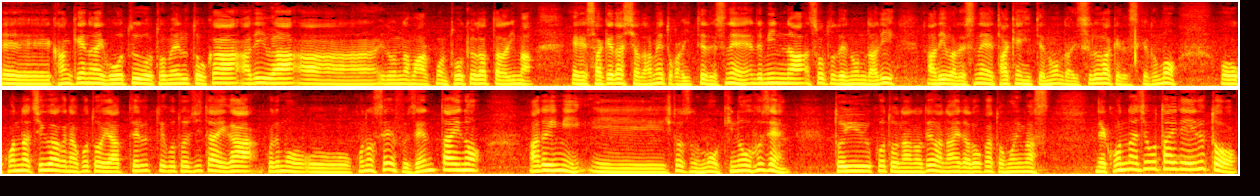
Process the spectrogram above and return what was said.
えー、関係ない GoTo を止めるとかあるいはあいろんな、まあ、この東京だったら今、えー、酒出しちゃだめとか言ってですねでみんな外で飲んだりあるいはですね他県行って飲んだりするわけですけどもこんなちぐはぐなことをやってるっていうこと自体がこれもこの政府全体のある意味一つのもう機能不全ということなのではないだろうかと思います。でこんな状態でいると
